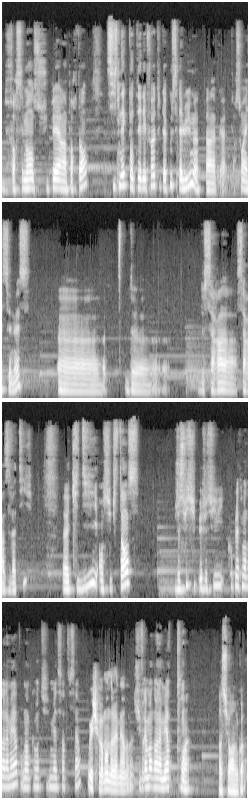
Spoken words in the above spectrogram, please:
de forcément super important, si ce n'est que ton téléphone tout à coup s'allume, enfin tu reçois un SMS euh, de de Sarah Sarasvati euh, qui dit en substance je suis je suis complètement dans la merde. Non, comment tu m'as sorti ça? Oui, je suis vraiment dans la merde. ouais. Je suis vraiment dans la merde. Point. Rassurant, quoi.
